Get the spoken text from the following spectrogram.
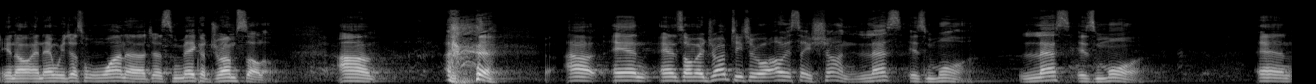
you know, and then we just want to just make a drum solo. Um, uh, and, and so my drum teacher will always say, Sean, less is more. Less is more. And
